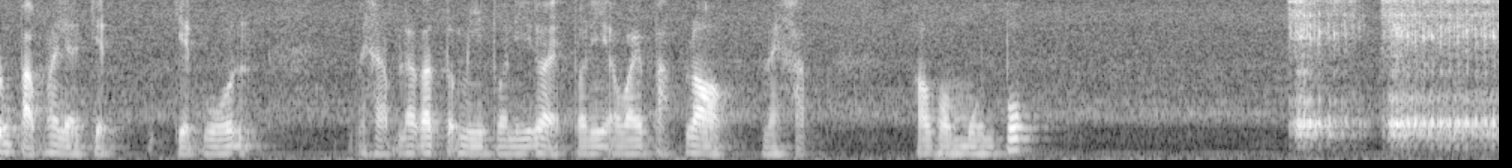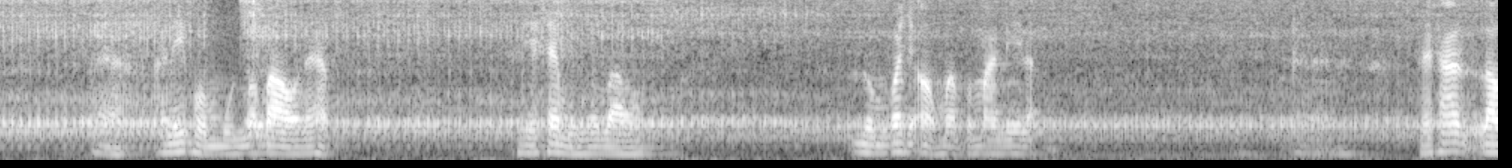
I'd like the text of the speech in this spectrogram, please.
ลต์ปรับให้เหลือ 7 7 โวลต์นะครับ แล้วก็มีตัวนี้ด้วย ตัวนี้เอาไว้ปรับรอบนะครับ พอผมหมุนปุ๊บอันนี้ผมหมุนเบาๆนะครับ อันนี้แค่หมุนเบาๆลมก็จะออกมาประมาณนี้แหละแต่ถ้าเรา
